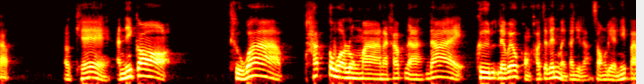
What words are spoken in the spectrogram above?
ครับ โอเค อันนี้ก็ถือว่าพักตัวลงมานะครับนะได้คือเลเวลของเขาจะเล่นเหมือนกันอยู่แล้วสองเหรียญนี้ไป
